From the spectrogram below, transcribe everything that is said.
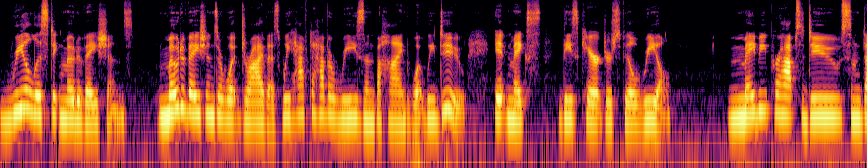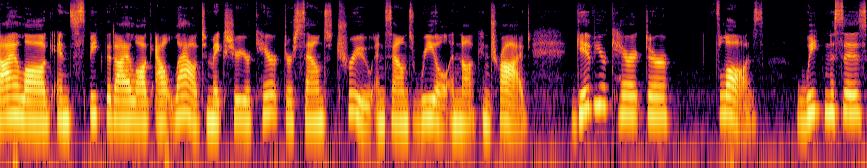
realistic motivations. Motivations are what drive us. We have to have a reason behind what we do. It makes these characters feel real. maybe perhaps do some dialogue and speak the dialogue out loud to make sure your character sounds true and sounds real and not contrived. Give your character flaws, weaknesses,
